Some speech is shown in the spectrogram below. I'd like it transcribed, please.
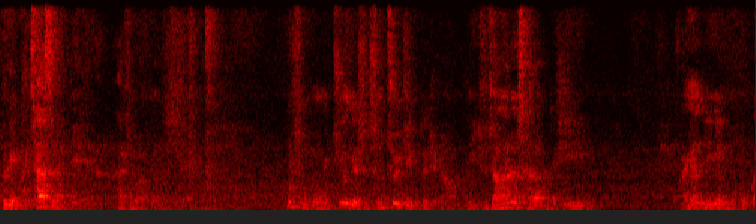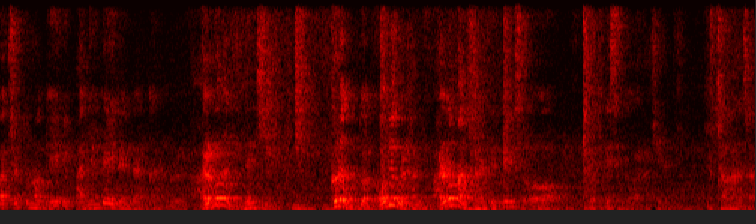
그게 맞춰서 이제 할 수밖에 없는데 무슨 뭐 지역에서 선출직들이나 이 주장하는 사람들이 과연 이게 뭐 국가 철도망 계획에 반영돼야 된다는 그런 걸 알고는 있는지 그런 또 노력을 하는 말로만 하는 데 대해서 어떻게 생각을 주장하는 사람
